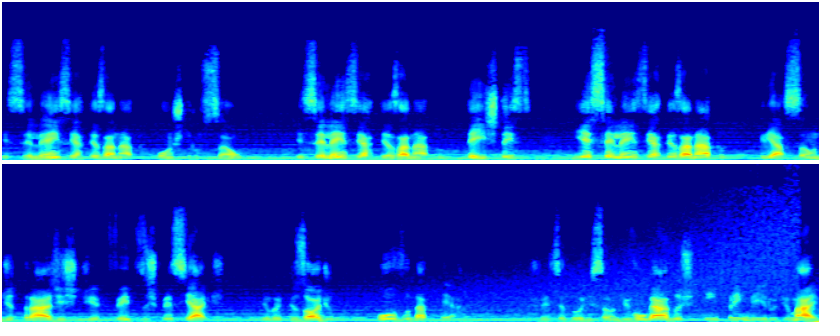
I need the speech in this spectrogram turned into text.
excelência em artesanato construção, excelência em artesanato têxteis e excelência em artesanato criação de trajes de efeitos especiais, pelo episódio Ovo da Terra. Os vencedores são divulgados em 1 de maio.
